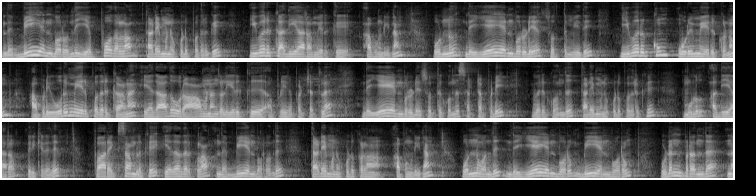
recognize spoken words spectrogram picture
இந்த பி என்பவர் வந்து எப்போதெல்லாம் தடைமனு கொடுப்பதற்கு இவருக்கு அதிகாரம் இருக்குது அப்படின்னா ஒன்று இந்த ஏ என்பவருடைய சொத்து மீது இவருக்கும் உரிமை இருக்கணும். அப்படி உரிமை இருப்பதற்கான ஏதாவது ஒரு ஆவணங்கள் இருக்குது அப்படிங்கிற பட்சத்தில் இந்த ஏ என்பவருடைய சொத்துக்கு வந்து சட்டப்படி இவருக்கு வந்து தடைமனு கொடுப்பதற்கு முழு அதிகாரம் இருக்கிறது. ஃபார் எக்ஸாம்பிளுக்கு எதற்கெல்லாம் இந்த பி என்பவர் வந்து தடைமனு கொடுக்கலாம் அப்படின்னா ஒன்று வந்து இந்த ஏ என்போரும் பி என்போரும் உடன் பிறந்த ந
